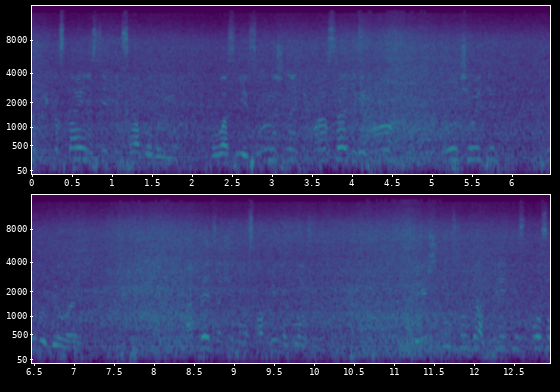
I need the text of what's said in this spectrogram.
соприкосновения, степень свободы у вас есть. Вы начинаете бросать или выкручиваете и выбиваете. Опять за счет расслабления пластика. Перешли сюда, третий способ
